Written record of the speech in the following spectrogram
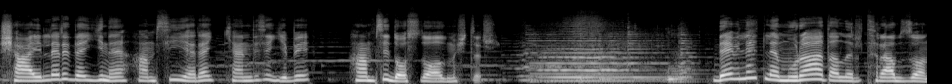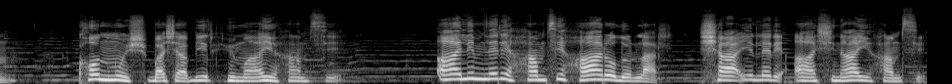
şairleri de yine hamsi yiyerek kendisi gibi hamsi dostu olmuştur. Devletle murad alır Trabzon, konmuş başa bir hümayı hamsi. Alimleri hamsi har olurlar, şairleri aşinayı hamsi.''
